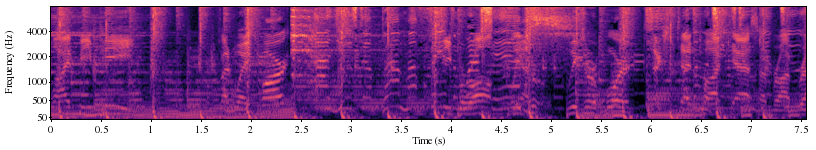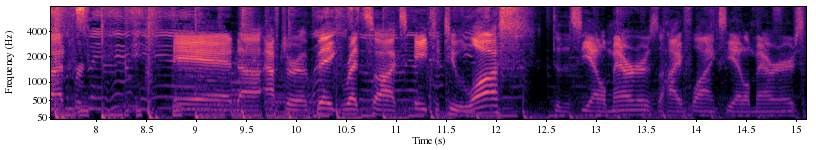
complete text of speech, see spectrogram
Live BP, Fenway Park. Steve Perrault, Bleacher, Bleacher Report, Section 10 podcast. I'm Rob Bradford. And uh, after a big Red Sox 8 to 2 loss to the Seattle Mariners, the high flying Seattle Mariners,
